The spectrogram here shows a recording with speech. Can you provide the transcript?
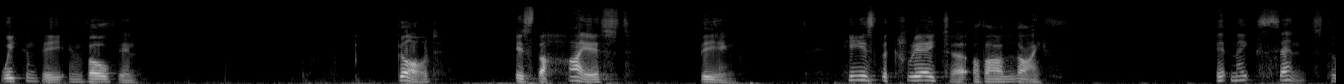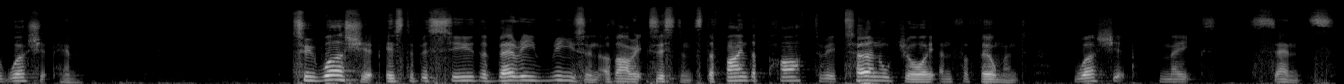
we can be involved in. God is the highest being. He is the creator of our life. It makes sense to worship Him. To worship is to pursue the very reason of our existence, to find the path to eternal joy and fulfillment. Worship makes sense.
